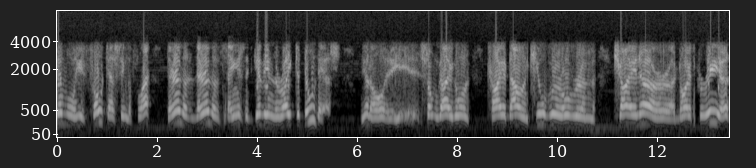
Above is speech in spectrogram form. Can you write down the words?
civil he's protesting the flag. They're the they're the things that give him the right to do this. You know, some guy going try it down in Cuba or over in China or uh, North Korea,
